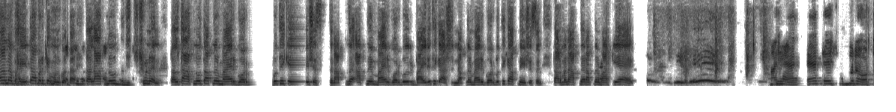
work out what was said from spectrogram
না না ভাই এটা আবার কেমন কথা? তাহলে আপনিও শুনেন তাহলে তো আপনিও তো আপনার মায়ের গর্ভ থেকে এসেছেন। আপনার আপনি মায়ের গর্ব বাইরে থেকে আসেন আপনার মায়ের গর্ব থেকে আপনি এসেছেন। তার মানে আপনার আপনার মাকে এক। এক- এক এই শব্দটার অর্থ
